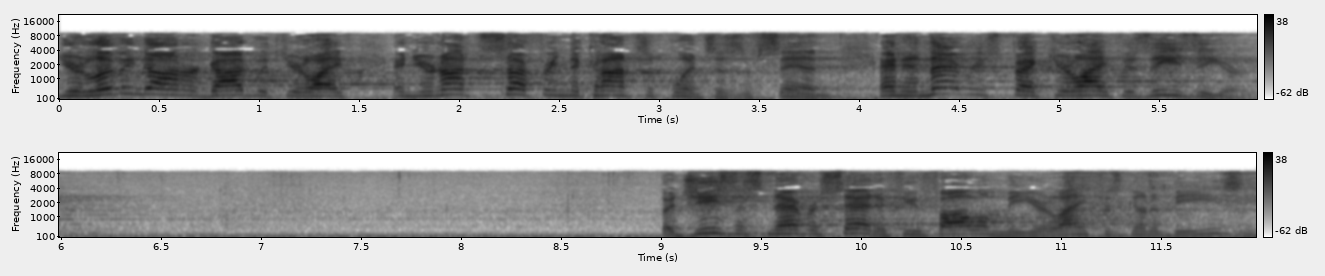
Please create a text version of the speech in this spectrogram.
you're living to honor God with your life and you're not suffering the consequences of sin. And in that respect, your life is easier. But Jesus never said, if you follow me, your life is going to be easy.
